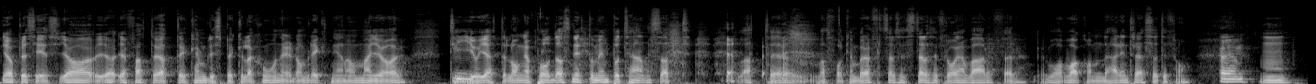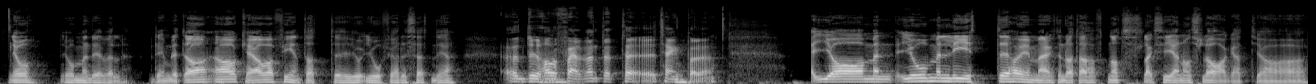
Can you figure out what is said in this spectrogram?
ja, precis. Jag, jag, jag fattar ju att det kan bli spekulationer i de riktningarna om man gör tio jättelånga poddavsnitt om impotens. Att, att, eh, att folk kan börja ställa sig, ställa sig frågan varför. Var, var kom det här intresset ifrån? Um, Mm. Jo, jo, men det är väl rimligt. Ja, ja okej. Ja, vad fint att eh, Jo- Jofi hade sett det. du har själv inte tänkt på det? Ja, men jo, men lite har jag ju märkt ändå att jag har haft något slags genomslag. Att jag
